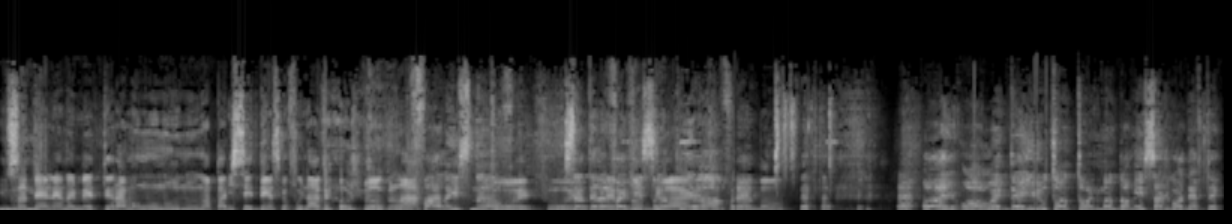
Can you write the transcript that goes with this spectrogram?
E Santa Helena meteram a mão no, no, na Aparecidense, que eu fui lá ver o jogo lá. Não fala isso, não. Foi, foi. Santa Helena foi vice-campeão, Fred. Tá bom. é, olha, ó, o Edeilton Antônio mandou mensagem agora, deve ter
